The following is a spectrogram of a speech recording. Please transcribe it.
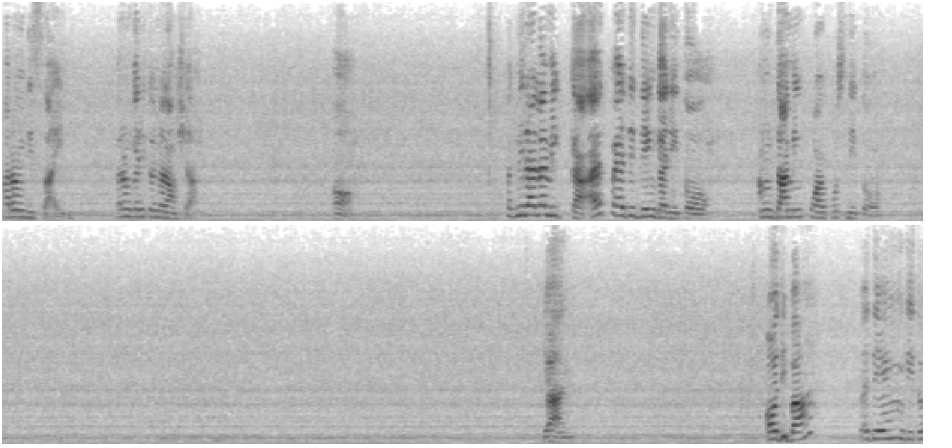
Parang design. Parang ganito na lang siya. Oh. Pag nilalamig ka, at pwede din ganito. Ang daming purpose nito. Yan. O, di ba? Pwedeng dito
